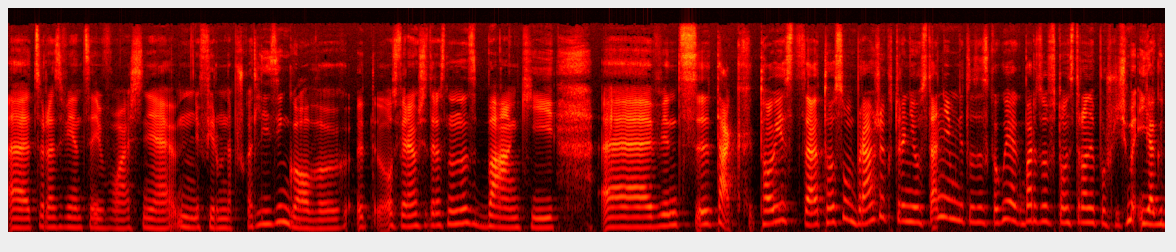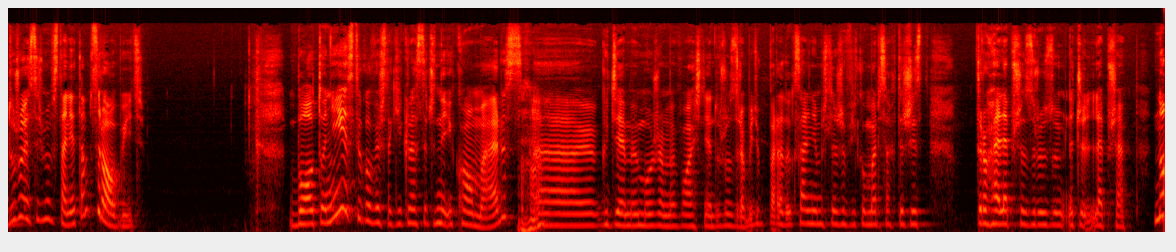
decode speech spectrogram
e, coraz więcej właśnie mm, firm na przykład leasingowych, e, otwierają się teraz na nas banki, e, więc tak, to, jest, to są branże, które nieustannie mnie to zaskakuje, jak bardzo w tą stronę poszliśmy i jak dużo jesteśmy w stanie tam zrobić. Bo to nie jest tylko, wiesz, taki klasyczny e-commerce, mhm. e, gdzie my możemy właśnie dużo zrobić. Paradoksalnie myślę, że w e-commerce'ach też jest trochę lepsze zrozumienie, znaczy lepsze, no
